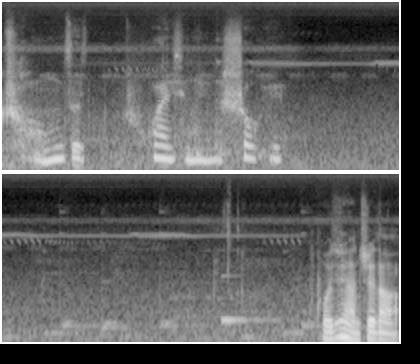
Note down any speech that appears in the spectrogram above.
虫子唤醒了你的兽欲？我就想知道，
